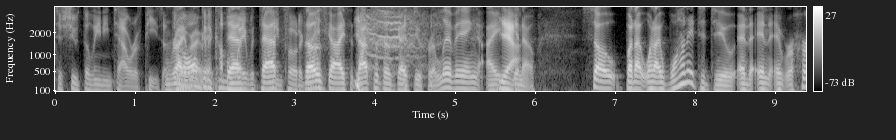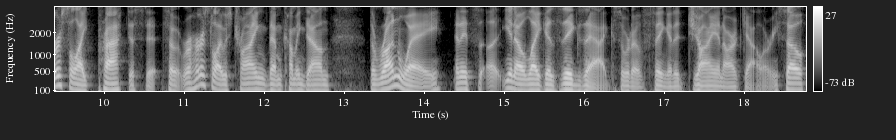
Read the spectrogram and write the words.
to shoot the Leaning Tower of Pisa. They're right, all right, going to come That's- away with the same photograph. Those guys, that's what those guys do for a living. I, Yeah. you know, so, but I, what I wanted to do, and, and at rehearsal, I practiced it. So at rehearsal, I was trying them coming down the runway, and it's, uh, you know, like a zigzag sort of thing at a giant art gallery. So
